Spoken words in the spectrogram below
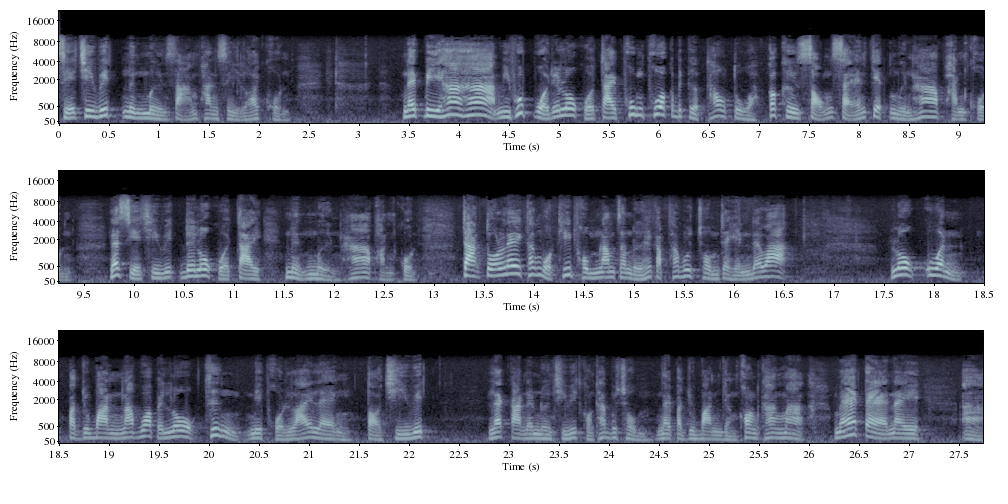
เสียชีวิต 13,400 คน ในปี 55 มีผู้ป่วยด้วยโรคหัวใจพุ่งพวดกันไปเกือบเท่าตัว ก็คือ 275,000 คน และเสียชีวิตด้วยโรคหัวใจ 15,000 คน จากตัวเลขทั้งหมดที่ผมนำเสนอให้กับท่านผู้ชมจะเห็นได้ว่าโรคอ้วนปัจจุบันนับว่าเป็นโรคซึ่งมีผลร้ายแรงต่อชีวิต และการดำเนินชีวิตของท่านผู้ชม ในปัจจุบันอย่างค่อนข้างมาก แม้แต่ในอ่า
